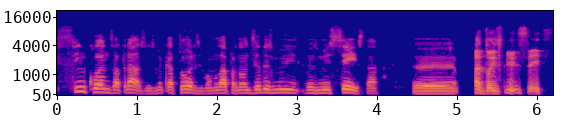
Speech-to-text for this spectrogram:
cinco anos atrás, 2014, vamos lá, para não dizer 2000, 2006, tá? É... A 2006.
